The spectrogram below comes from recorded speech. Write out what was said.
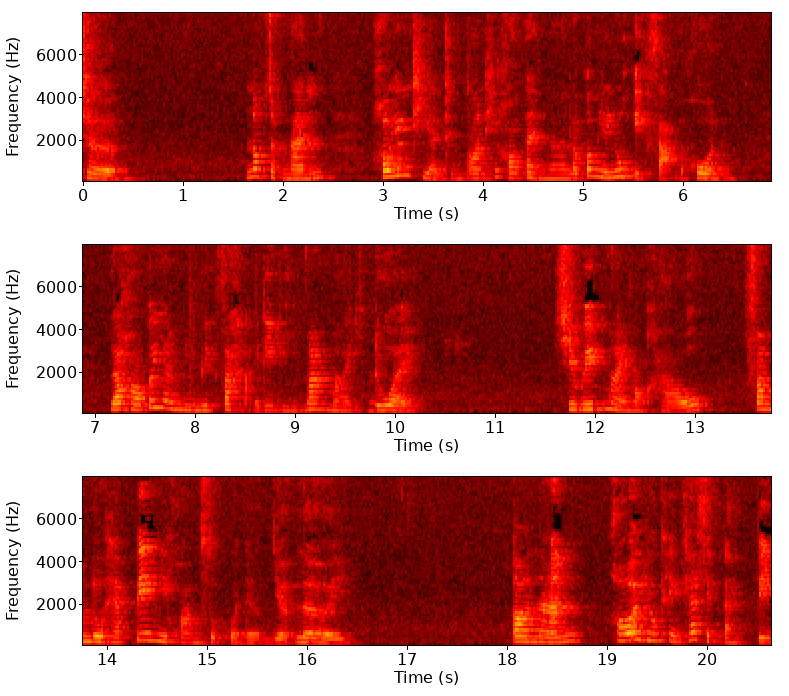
เชิง นอกจากนั้น เขายังเขียนถึงตอนที่เขาแต่งงานแล้วก็มีลูกอีกสามคน แล้วเขาก็ยังมีมิตรสหายดีๆ มากมายอีกด้วย ชีวิตใหม่ของเขา ฟังดูแฮปปี้มีความสุขกว่าเดิมเยอะเลย ตอนนั้น เขาอายุเพียงแค่ 18 ปี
